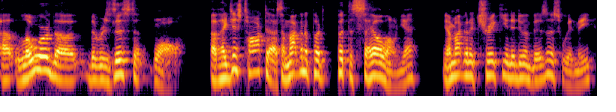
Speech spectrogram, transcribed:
uh, lower the the resistant wall of hey, just talk to us. I'm not going to put put the sale on you. you know, I'm not going to trick you into doing business with me.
